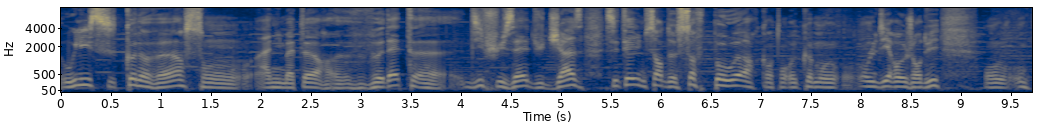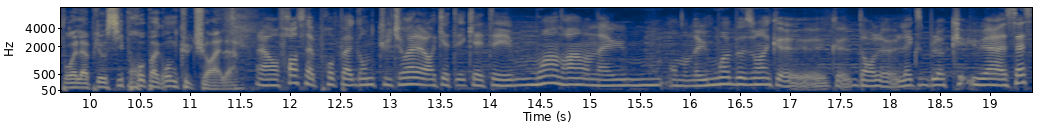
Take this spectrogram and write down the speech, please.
Willis Conover, son animateur vedette, diffusait du jazz. C'était une sorte de soft power, quand on, comme on, on le dirait aujourd'hui. On, on pourrait l'appeler aussi propagande culturelle. Alors en France, la propagande culturelle, alors qui a été, qui a été moindre, hein, on, a eu, on en a eu moins besoin que, que dans le- l'ex-bloc URSS.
